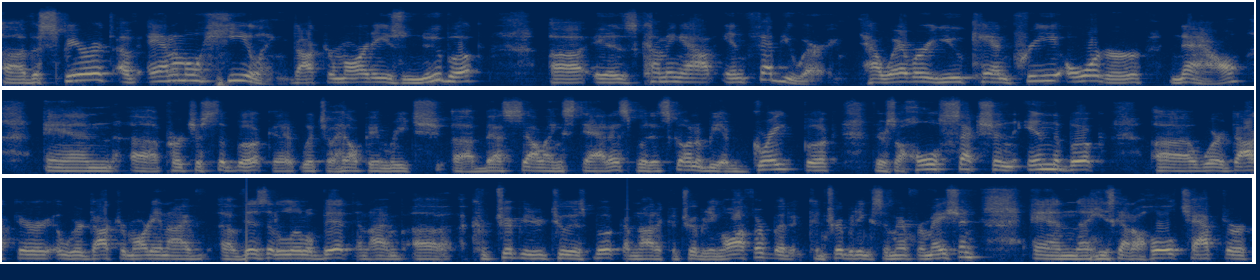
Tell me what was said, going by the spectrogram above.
Uh, the Spirit of Animal Healing, Dr. Marty's new book, uh, is coming out in February. However, you can pre-order now and uh, purchase the book, uh, which will help him reach uh, best-selling status. But it's going to be a great book. There's a whole section in the book uh, where Dr. where Dr. Marty and I uh, visit a little bit, and I'm uh, a contributor to his book. I'm not a contributing author, but contributing some information. And he's got a whole chapter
